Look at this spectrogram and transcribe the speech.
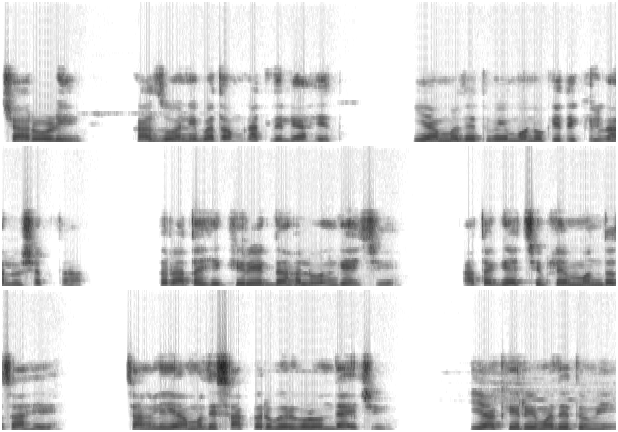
चार ओळी काजू आणि बदाम घातलेले आहेत. यामध्ये तुम्ही मनुके देखील घालू शकता. तर आता ही खीर एकदा हलवून घ्यायची. आता गॅसची फ्लेम मंदच आहे. चांगली यामध्ये साखर विरघळून द्यायची. या खिरीमध्ये तुम्ही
